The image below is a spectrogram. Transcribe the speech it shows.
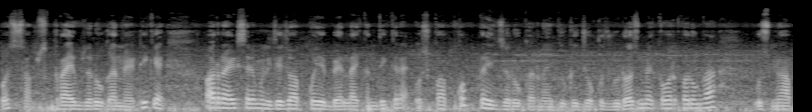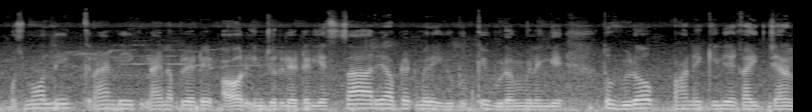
को सब्सक्राइब ज़रूर करना है, ठीक है? और राइट साइड में नीचे जो आपको ये बेल आइकन दिख रहा है, उसको आपको प्रेस ज़रूर करना है, क्योंकि जो कुछ वीडियोज़ में कवर करूँगा, उसमें आपको small league grand league lineup related और इंजरी रिलेटेड ये सारे अपडेट मेरे यूट्यूब के वीडियो में मिलेंगे। तो वीडियो पाने के लिए गाइज़ चैनल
